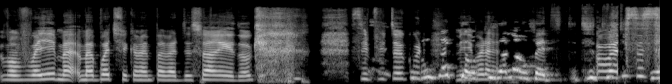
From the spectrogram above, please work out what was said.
Bon, vous voyez, ma, ma boîte fait quand même pas mal de soirées, donc c'est plutôt cool. C'est ça que Mais voilà. en fait. Ouais, c'est ça.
